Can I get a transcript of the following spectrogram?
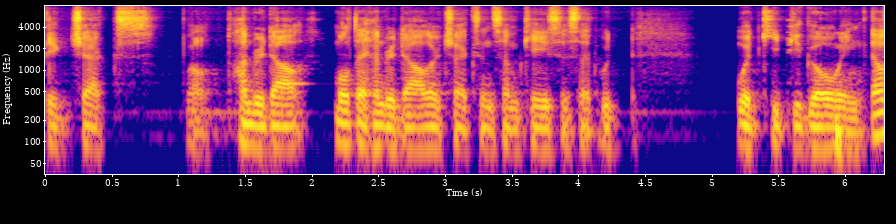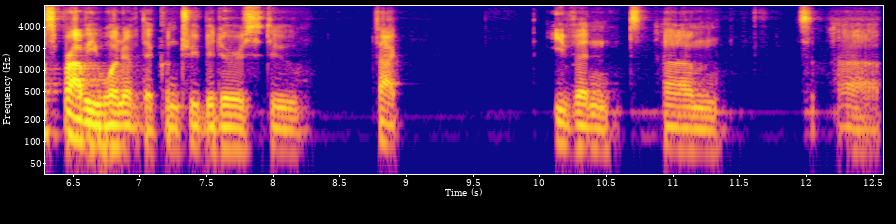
big checks, well, hundred dollar, multi-hundred dollar checks in some cases that would would keep you going. That was probably one of the contributors to, in fact, even um, uh,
